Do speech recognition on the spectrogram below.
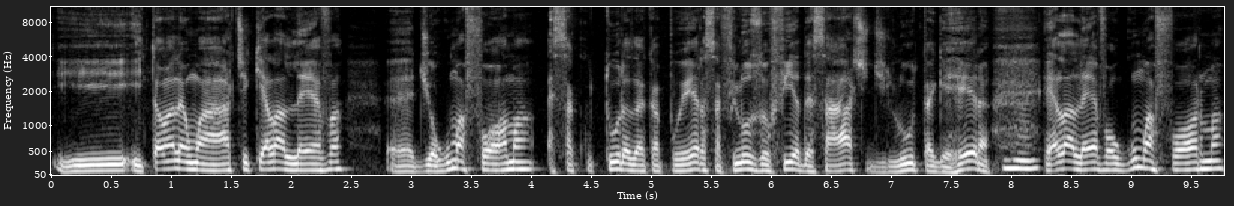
E então ela é uma arte que ela leva é, de alguma forma, essa cultura da capoeira, essa filosofia dessa arte de luta guerreira, uhum. ela leva alguma forma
